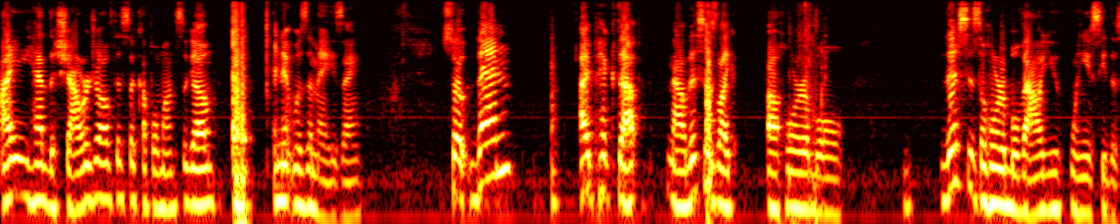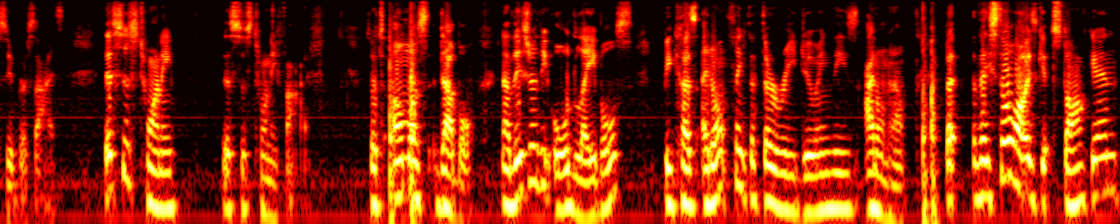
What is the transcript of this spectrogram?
I had the shower gel of this a couple months ago, and it was amazing. So then I picked up, now this is like a horrible, this is a horrible value when you see the super size. This is 20, this is 25. So it's almost double. Now these are the old labels because I don't think that they're redoing these. I don't know. But they still always get stock in.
